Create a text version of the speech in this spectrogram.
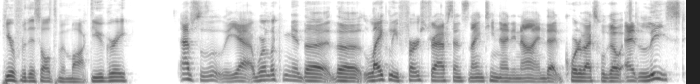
here for this ultimate mock. Do you agree? Absolutely, yeah. We're looking at the the likely first draft since 1999 that quarterbacks will go at least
